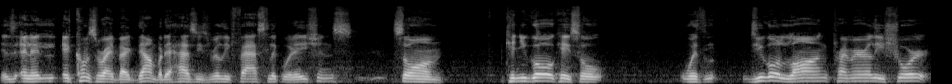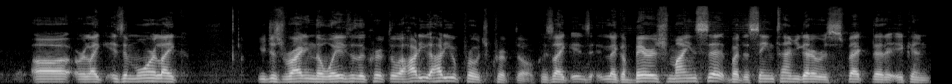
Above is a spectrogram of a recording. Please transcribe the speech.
is, and it, it comes right back down, but it has these really fast liquidations. So um, can you go? Okay, so with do you go long primarily, short, uh, or like is it more like you're just riding the waves of the crypto? How do you how do you approach crypto? Because like is it like a bearish mindset, but at the same time you got to respect that it can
